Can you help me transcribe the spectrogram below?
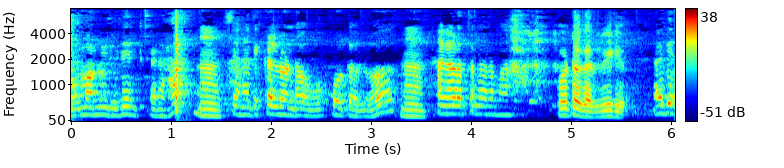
ఏమ్మా మీరు ఇదేంటి కదా దిక్కల్లో ఉండవు ఫోటోలు. అని అడుగుతున్నారమ్మా. ఫోటో కాదు వీడియో. అదే.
